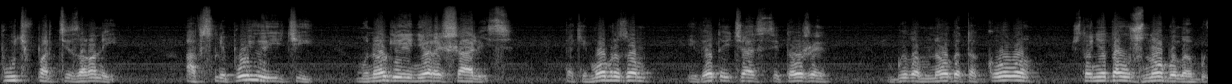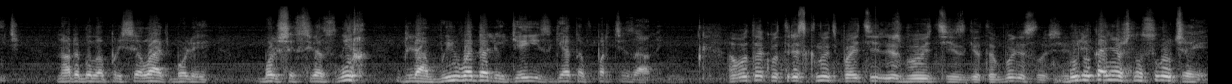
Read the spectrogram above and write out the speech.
путь в партизаны – а вслепую идти многие не решались. Таким образом, и в этой части тоже было много такого, что не должно было быть. Надо было присылать более, больше связных для вывода людей из гетто в партизаны. А вот так вот рискнуть пойти, лишь бы уйти из гетто, были случаи? Были, конечно, случаи.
